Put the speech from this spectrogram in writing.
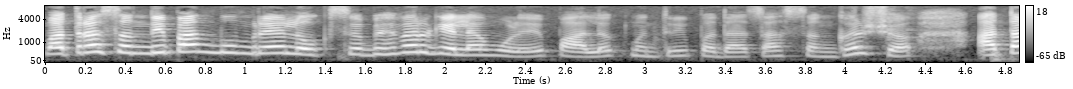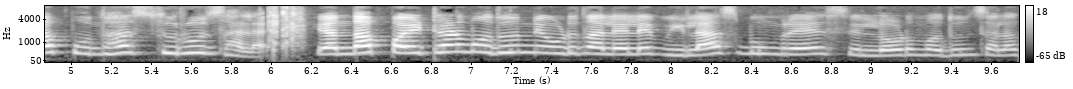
मात्र संदीपान भुमरे लोकसभेवर गेल्यामुळे पालकमंत्री पदाचा संघर्ष आता पुन्हा सुरू झालाय. यंदा पैठणमधून निवडून आलेले विलास भुमरे सिल्लोडमधून सलग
